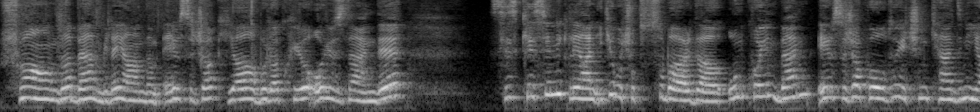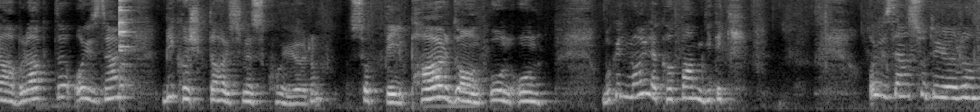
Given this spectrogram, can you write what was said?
Şu anda ben bile yandım. Ev sıcak yağ bırakıyor. O yüzden de siz kesinlikle yani iki buçuk su bardağı un koyun. Ben ev sıcak olduğu için kendini yağ bıraktı. O yüzden bir kaşık daha üstüne su koyuyorum. Su değil pardon un un. Bugün var ya kafam gidik. O yüzden su diyorum,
